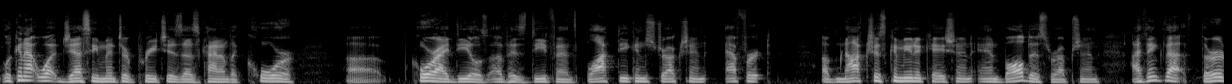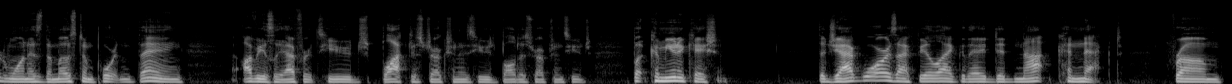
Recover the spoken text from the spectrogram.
looking at what Jesse Minter preaches as kind of the core uh, core ideals of his defense block deconstruction, effort, obnoxious communication, and ball disruption. I think that third one is the most important thing. Obviously, effort's huge, block destruction is huge, ball disruption is huge, but communication. The Jaguars, I feel like they did not connect from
